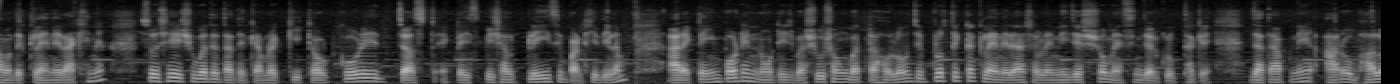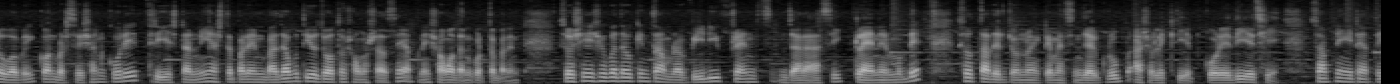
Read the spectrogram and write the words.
আমাদের ক্ল্যানে রাখি না। সো সেই সুবাদে তাদেরকে আমরা কিক আউট করে জাস্ট একটা স্পেশাল প্লেসে পাঠিয়ে দিলাম। আর একটা ইম্পর্টেন্ট নোটিশ বা সুসংবাদটা হলো যে, প্রত্যেকটা ক্ল্যানের আসলে নিজস্ব মেসেঞ্জার গ্রুপ থাকে, যাতে আপনি আরও ভালোভাবে কনভারসেশন করে থ্রি স্টার নিয়ে আসতে পারেন বা যাবতীয় যত সমস্যা আছে আপনি সমাধান করতে পারেন। সো সেই সুবাদেও কিন্তু আমরা বিডি ফ্রেন্ডস যারা আছি ক্ল্যানের মধ্যে সো তাদের জন্য একটা মেসেঞ্জার গ্রুপ আসলে ক্রিয়েট করে দিয়েছি। সো আপনি এটাতে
